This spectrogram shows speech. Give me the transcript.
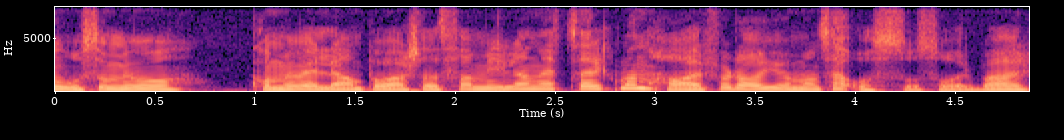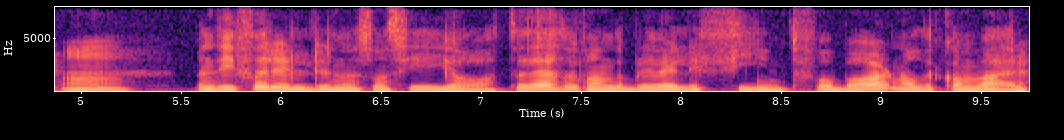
Noe som jo kommer veldig an på hva slags familie og nettverk man har, for da gjør man seg også sårbar. Mm. Men de foreldrene som sier ja til det, så kan det bli veldig fint for barn, og det kan være,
